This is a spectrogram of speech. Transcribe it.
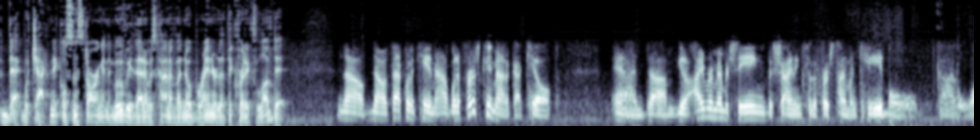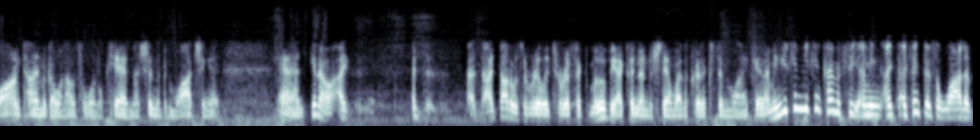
that with Jack Nicholson starring in the movie, that it was kind of a no-brainer that the critics loved it. No, no. In fact, when it came out, when it first came out, it got killed. And um, you know, I remember seeing The Shining for the first time on cable. God, a long time ago when I was a little kid, and I shouldn't have been watching it. And you know, I, I, I, thought it was a really terrific movie. I couldn't understand why the critics didn't like it. I mean, you can you can kind of see. I mean, I, I think there's a lot of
